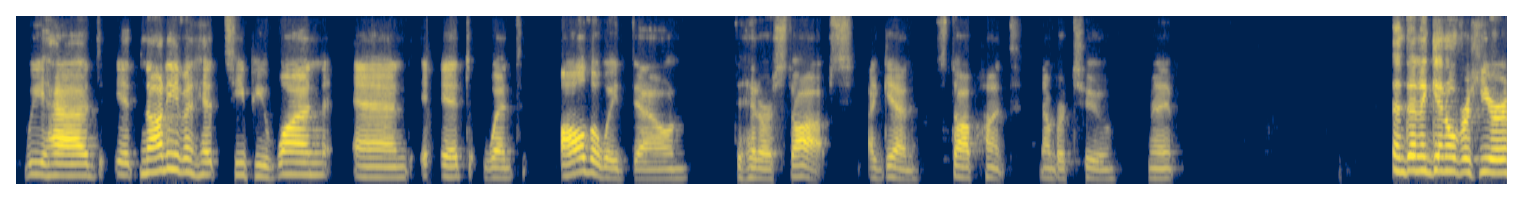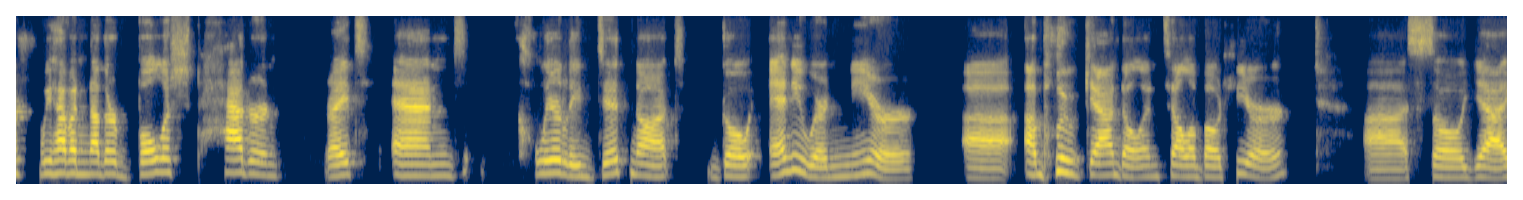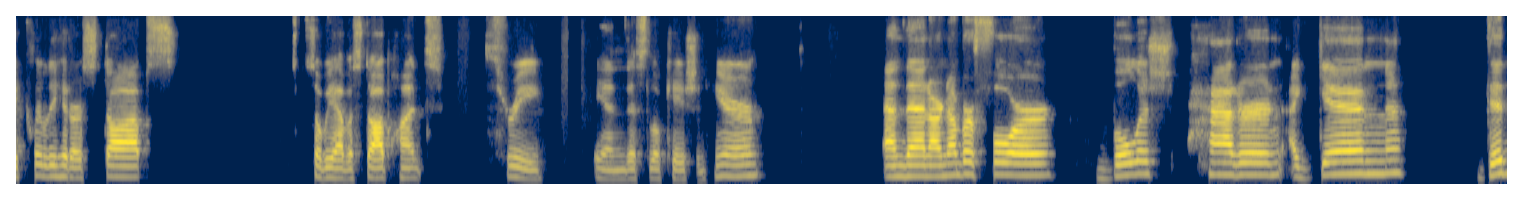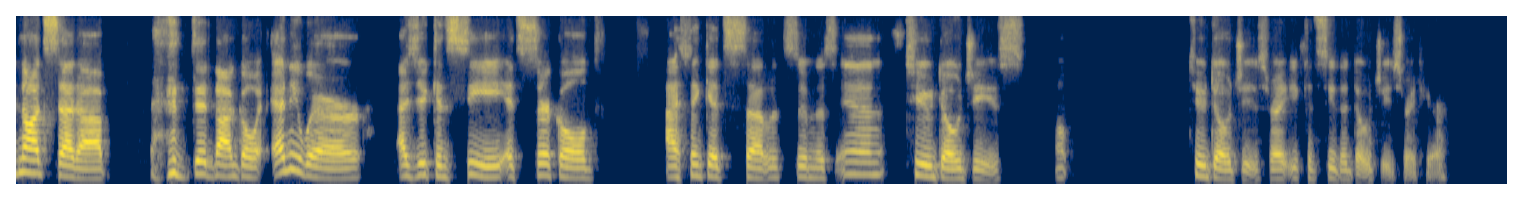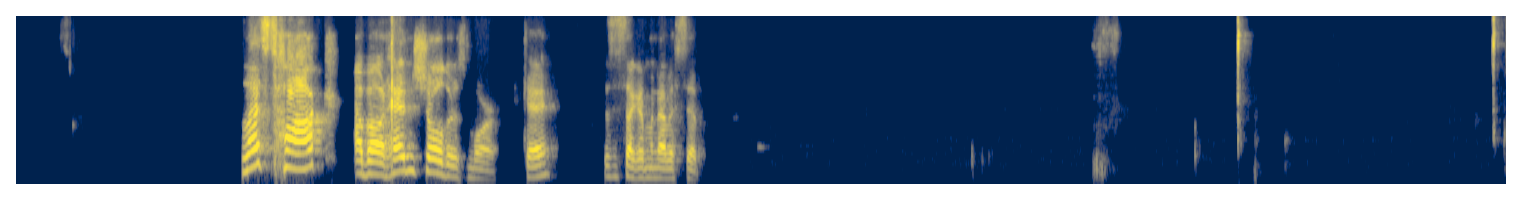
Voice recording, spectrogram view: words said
we had it not even hit TP1 and it- went all the way down to hit our stops. Again, stop hunt number two, right? And then again over here, we have another bullish pattern, right? And clearly did not go anywhere near uh, a blue candle until about here. Uh, so yeah, it clearly hit our stops. So we have a stop hunt three in this location here. And then our number four bullish pattern again did not set up. It did not go anywhere. As you can see, it's circled. I think it's, uh, let's zoom this in, two dojis. Oh, Two dojis, right? You can see the dojis right here. Let's talk about head and shoulders more, okay? Just a second, I'm gonna have a sip.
